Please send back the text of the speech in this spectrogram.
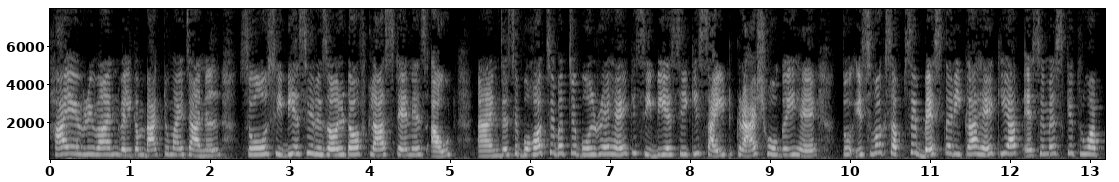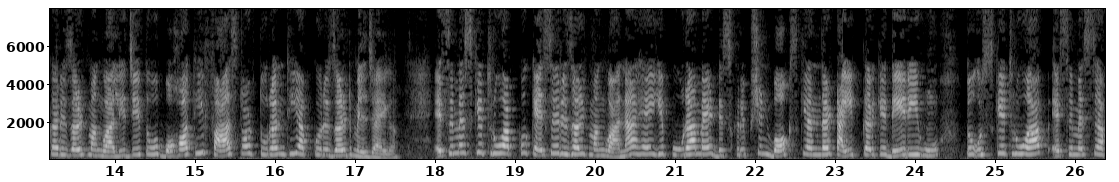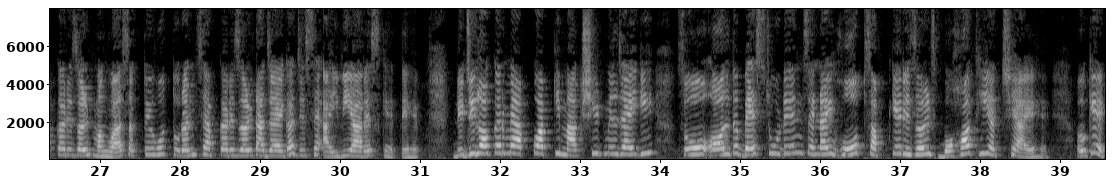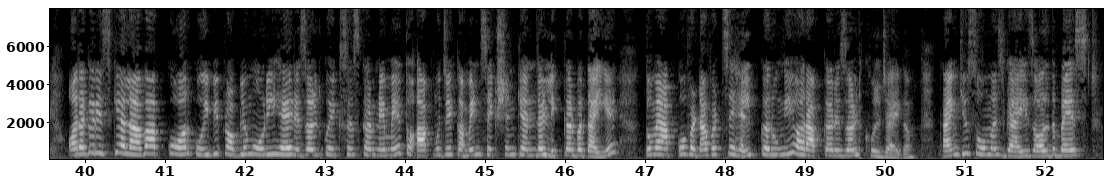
Hi everyone, welcome back to my channel. So CBSE result of class 10 is out and जैसे बहुत से बच्चे बोल रहे हैं कि CBSE की साइट क्रैश हो गई है तो इस वक्त सबसे बेस्ट तरीका है कि आप एसएमएस के थ्रू आपका रिज़ल्ट मंगवा लीजिए तो वो बहुत ही फास्ट और तुरंत ही आपको रिज़ल्ट मिल जाएगा। एसएमएस के थ्रू आपको कैसे रिज़ल्ट मंगवाना है, ये पूरा मैं डिस्क्रिप्शन बॉक्स के अंदर टाइप करके दे रही हूँ। तो उसके थ्रू आप एसएमएस से आपका रिज़ल्ट मंगवा सकते हो, तुरंत से आपका रिज़ल्ट आ जाएगा, जिसे आईवीआरएस कहते हैं। डिजी लॉकर में आपको आपकी मार्कशीट मिल जाएगी। So all the best students and I hope सबके रिजल्ट्स बहुत ही अच्छे आए हैं। Okay okay? और अगर इसके अलावा आपको और कोई भी प्रॉब्लम हो रही है रिज़ल्ट को एक्सेस करने में तो आप मुझे कमेंट सेक्शन के अंदर लिखकर बताइए। तो मैं आपको फटाफट से हेल्प करूँगी और आपका रिज़ल्ट खुल जाएगा। Thank you so much guys all the best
